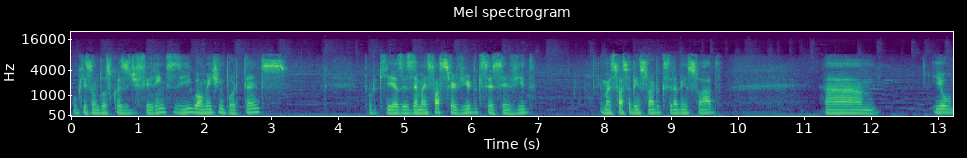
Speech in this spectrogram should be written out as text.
o que são duas coisas diferentes e igualmente importantes, porque às vezes é mais fácil servir do que ser servido, é mais fácil abençoar do que ser abençoado. Ah, eu,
